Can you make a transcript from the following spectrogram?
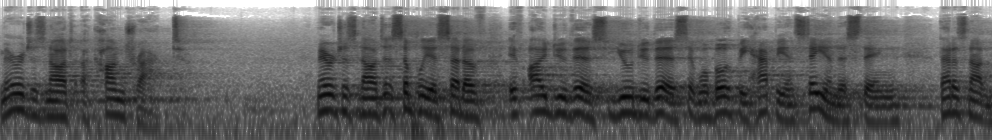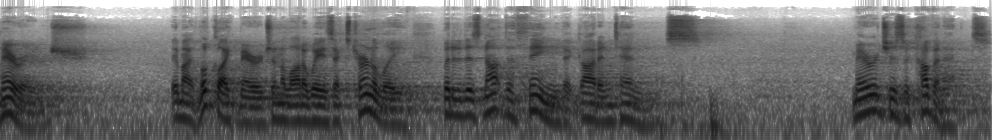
Marriage is not a contract. Marriage is not simply a set of, if I do this, you do this, and we'll both be happy and stay in this thing. That is not marriage. It might look like marriage in a lot of ways externally, but it is not the thing that God intends. Marriage is a covenant.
